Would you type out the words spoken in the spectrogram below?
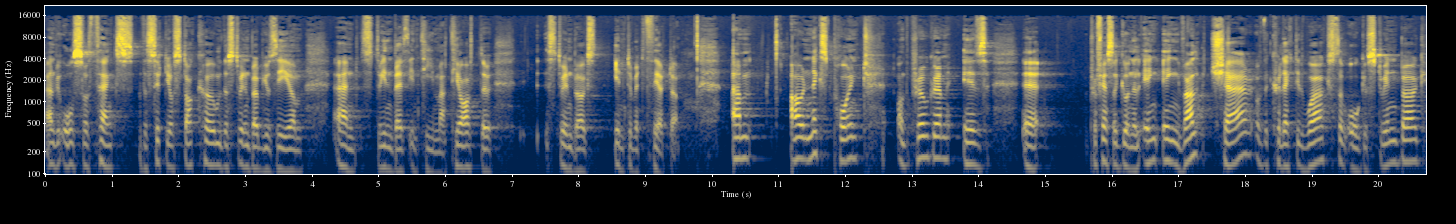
and we also thanks the City of Stockholm, the Strindberg Museum, and Strindbergs Intima Theater, Strindberg's Intimate Theater. Um, our next point on the program is uh, Professor Gunnel Eng Engwall, Chair of the Collected Works of August Strindberg,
